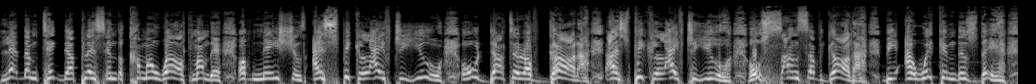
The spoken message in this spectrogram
Let them take their place in the commonwealth, Manda, of nations. I speak life to you, oh daughter of God. I speak life to you, oh sons of God. Be awakened this day. Let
